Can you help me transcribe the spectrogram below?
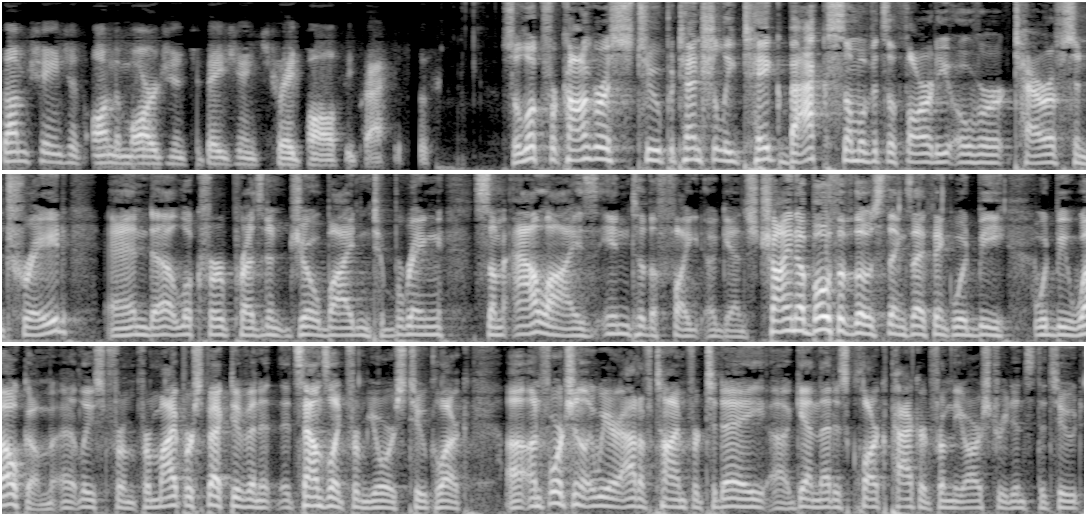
some changes on the margin to Beijing's trade policy practices. So look for Congress to potentially take back some of its authority over tariffs and trade and uh, look for President Joe Biden to bring some allies into the fight against China. Both of those things, I think, would be would be welcome, at least from from my perspective, and it, it sounds like from yours too, Clark. Uh, unfortunately, we are out of time for today. Uh, again, that is Clark Packard from the R Street Institute.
